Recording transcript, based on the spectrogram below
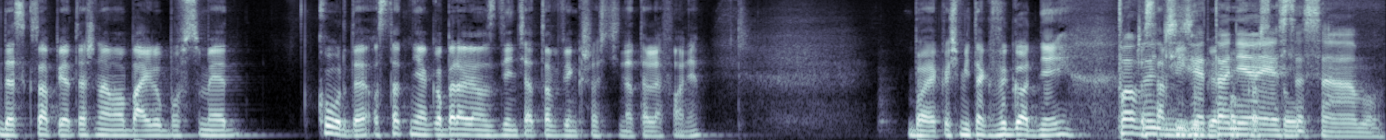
desktopie, też na mobilu, bo w sumie, kurde, ostatnio jak obrabiam zdjęcia, to w większości na telefonie bo jakoś mi tak wygodniej. Powiem Czasami ci, że to nie prostu... jest to samo.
